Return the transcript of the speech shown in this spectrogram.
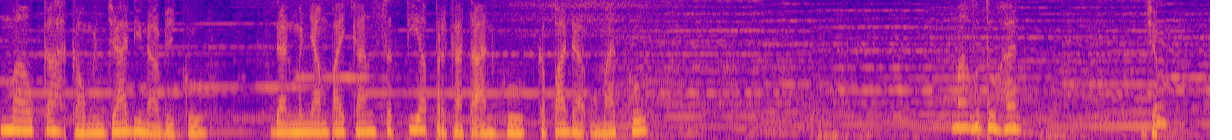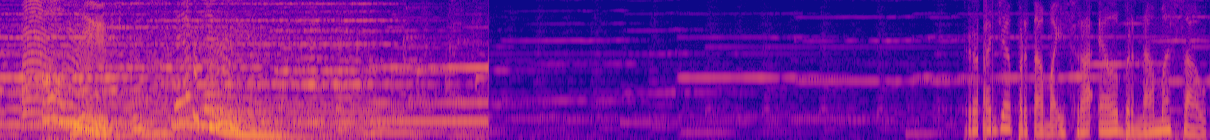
maukah kau menjadi nabiku dan menyampaikan setiap perkataanku kepada umatku? Mau Tuhan? Jawab. Raja pertama Israel bernama Saul.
